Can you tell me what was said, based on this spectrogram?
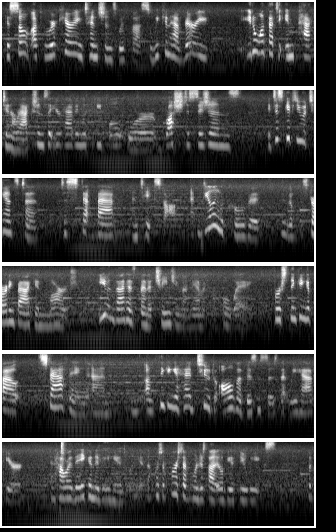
Because so uh, we're carrying tensions with us. So we can have very you don't want that to impact interactions that you're having with people or rush decisions. It just gives you a chance to to step back and take stock. And dealing with covid you know, starting back in march even that has been a changing dynamic the whole way. First thinking about staffing and I'm thinking ahead too to all of the businesses that we have here and how are they going to be handling it. Of course, at first everyone just thought it'll be a few weeks, but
